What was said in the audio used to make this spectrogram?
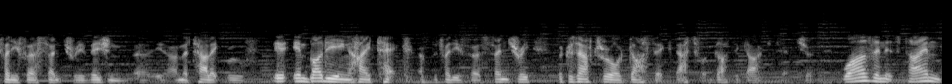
21st century vision, uh, you know, a metallic roof, I- embodying high tech of the 21st century, because after all, Gothic, that's what Gothic architecture was in its time,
